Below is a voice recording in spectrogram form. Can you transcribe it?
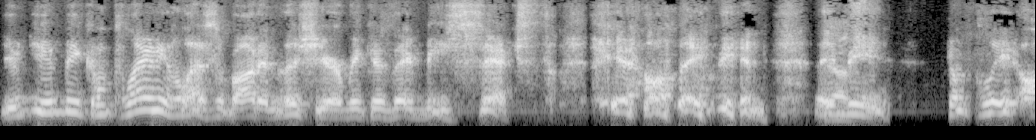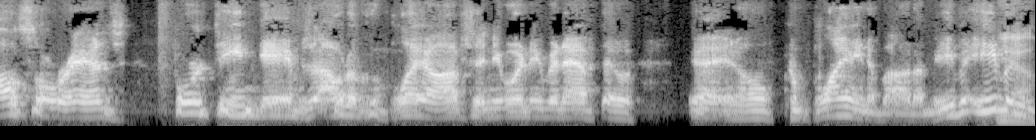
you'd, you'd be complaining less about him this year because they'd be sixth. You know, they'd be in, they'd yes. be complete also rans, 14 games out of the playoffs, and you wouldn't even have to, you know, complain about them. Even even. Yeah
